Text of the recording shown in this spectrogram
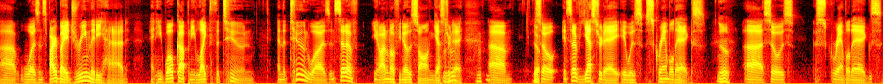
uh, was inspired by a dream that he had, and he woke up and he liked the tune, and the tune was instead of you know I don't know if you know the song yesterday. Um, Yep. So instead of yesterday, it was scrambled eggs. No. Uh, so it was scrambled eggs.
